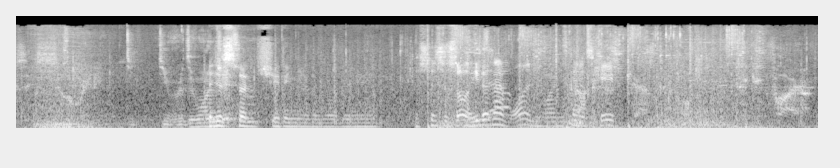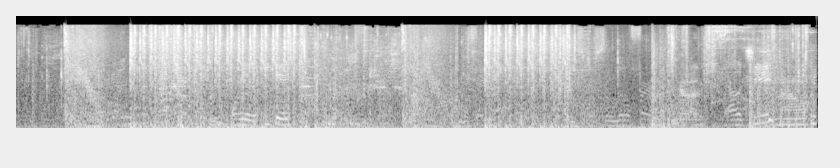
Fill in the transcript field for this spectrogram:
Is accelerating. Do, do you really want I just started shooting at him over here. It's just a solo. He doesn't have one. Why he can't escape? Gas taking fire. Oh, yeah, TK. Just a little further. God. Galaxy. No.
